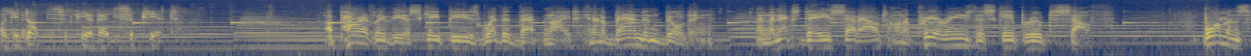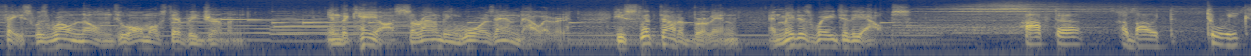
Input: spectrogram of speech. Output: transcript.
or did not disappear, they disappeared. Apparently, the escapees weathered that night in an abandoned building and the next day set out on a prearranged escape route south. Bormann's face was well known to almost every German. In the chaos surrounding war's end, however, he slipped out of Berlin and made his way to the Alps. After about two weeks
